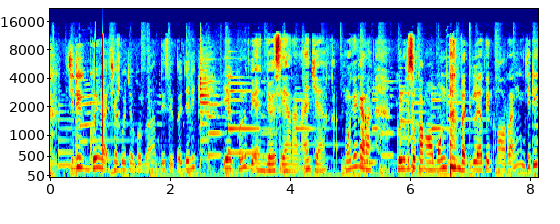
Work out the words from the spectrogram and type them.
Jadi gue nggak jago-jago banget di situ. Jadi ya gue lebih enjoy siaran aja mungkin karena gue lebih suka ngomong tanpa diliatin orang. Jadi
